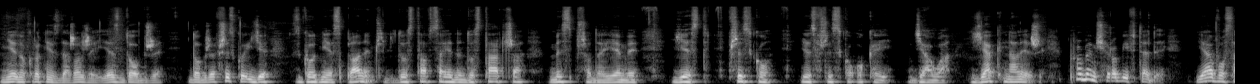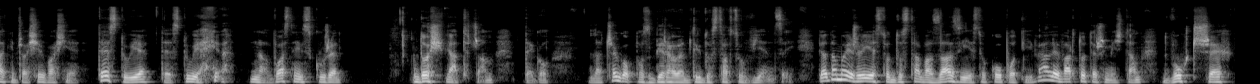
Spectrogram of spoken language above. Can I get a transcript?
niejednokrotnie zdarza, że jest dobrze. Dobrze, wszystko idzie zgodnie z planem, czyli dostawca jeden dostarcza, my sprzedajemy, jest wszystko, jest wszystko ok, działa jak należy. Problem się robi wtedy. Ja w ostatnim czasie właśnie testuję, testuję na własnej skórze, doświadczam tego, Dlaczego pozbierałem tych dostawców więcej? Wiadomo, jeżeli jest to dostawa z Azji, jest to kłopotliwe, ale warto też mieć tam dwóch, trzech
